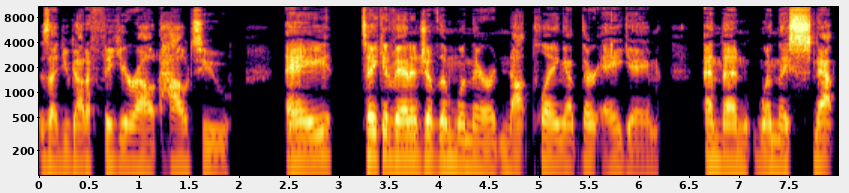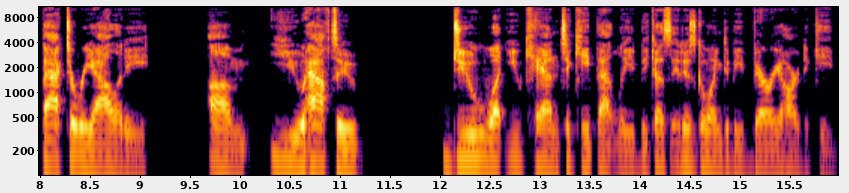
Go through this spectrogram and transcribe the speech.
is that you got to figure out how to a take advantage of them when they're not playing at their a game and then when they snap back to reality um you have to do what you can to keep that lead because it is going to be very hard to keep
